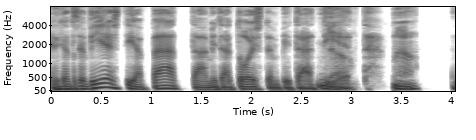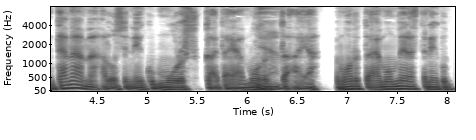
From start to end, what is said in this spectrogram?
Eli se viestiä päättää, mitä toisten pitää tietää. Ja. Ja. Tämän mä halusin niin kuin murskata ja murtaa ja, ja murtaa. Ja mun mielestä niin kuin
